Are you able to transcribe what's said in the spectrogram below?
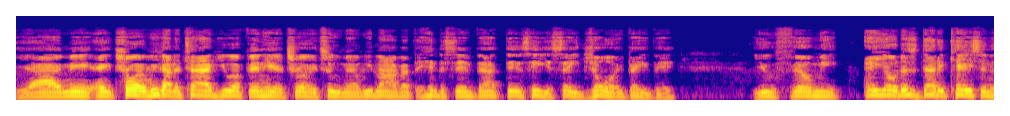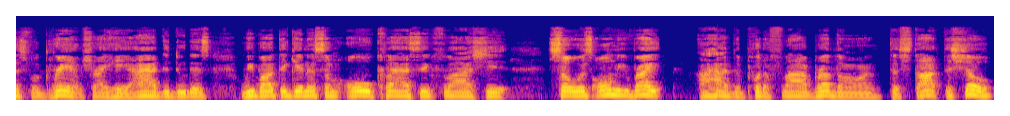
Yeah, I mean, hey Troy, we gotta tag you up in here, Troy, too, man. We live at the Henderson Baptist. Here you say joy, baby. You feel me? Hey, yo, this dedication is for Gramps right here. I had to do this. We about to get in some old classic fly shit. So it's only right I had to put a fly brother on to start the show.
